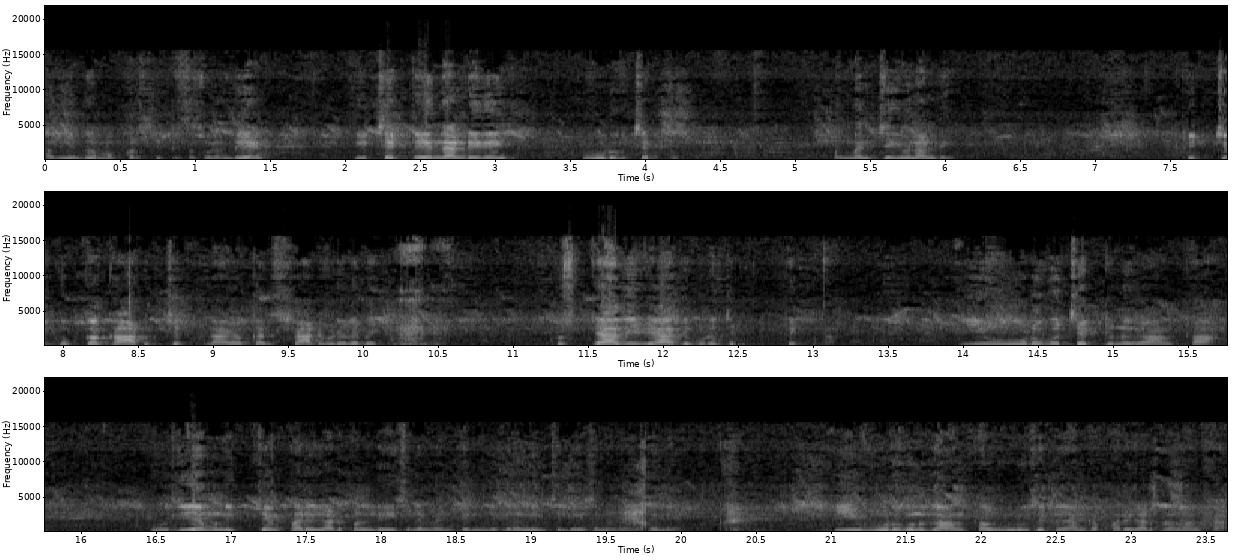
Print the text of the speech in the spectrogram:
అది ఏందో మొక్కలు చూపిస్తా చూడండి. ఈ చెట్టు ఏందండి ఇది? ఊడుగు చెట్టు. మంచిగా వినండి. పిచ్చి కుక్క కాటుకు చెప్పిన నా యొక్క షార్ట్ వీడియోలో పెట్టిన. కుష్ఠాది వ్యాధి గురించి పెట్టిన. ఈ ఊడుగు చెట్టును గాక ఉదయం నిత్యం పరిగడపను లేచిన వెంటనే నిద్ర నుంచి లేచిన వెంటనే ఈ ఊడుగును గాక ఊడుగు చెట్టును గాక పరిగడపను గాక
